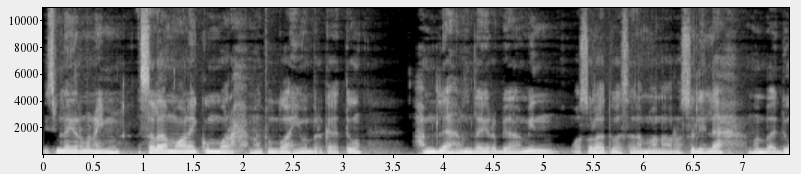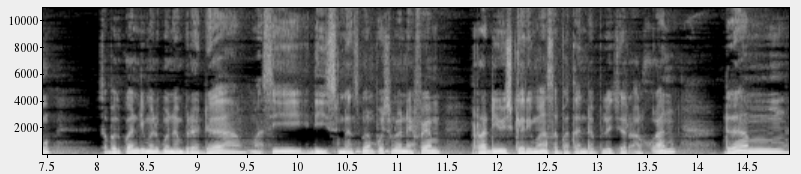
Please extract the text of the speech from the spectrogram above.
Bismillahirrahmanirrahim. Assalamualaikum warahmatullahi wabarakatuh. Alhamdulillah, alhamdulillahirrahmanirrahim. Wassalatu wassalamu ala rasulillah. Membadu, sahabat Quran di mana pun anda berada, masih di 99.9 FM Radio Iskarima, sahabat anda belajar Al-Quran dalam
